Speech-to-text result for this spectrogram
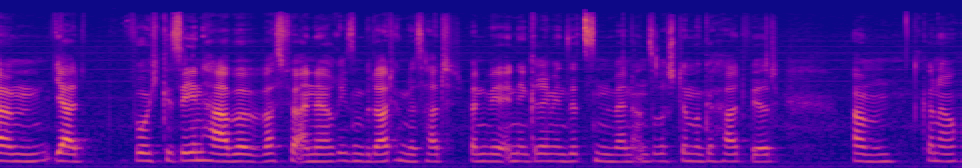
ähm, ja, wo ich gesehen habe, was für eine Riesenbedeutung das hat, wenn wir in den Gremien sitzen, wenn unsere Stimme gehört wird. Ähm, genau.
